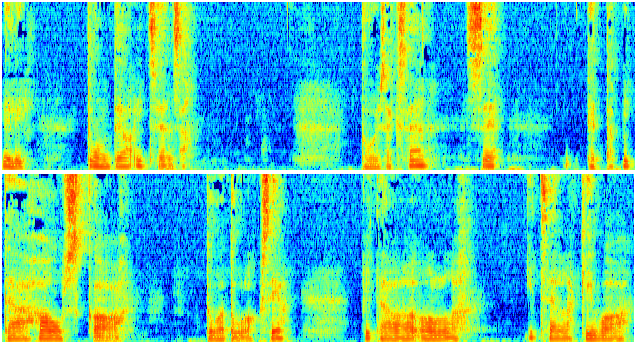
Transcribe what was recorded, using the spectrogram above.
eli tuntea itsensä. Toisekseen se, että pitää hauskaa tuo tuloksia. Pitää olla itsellä kivaa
